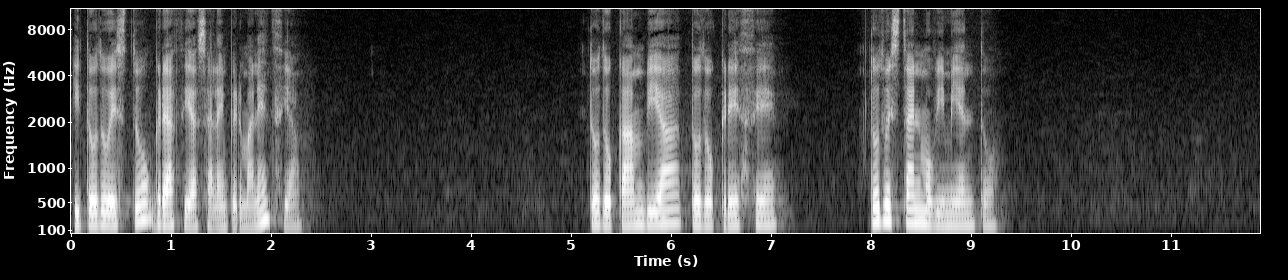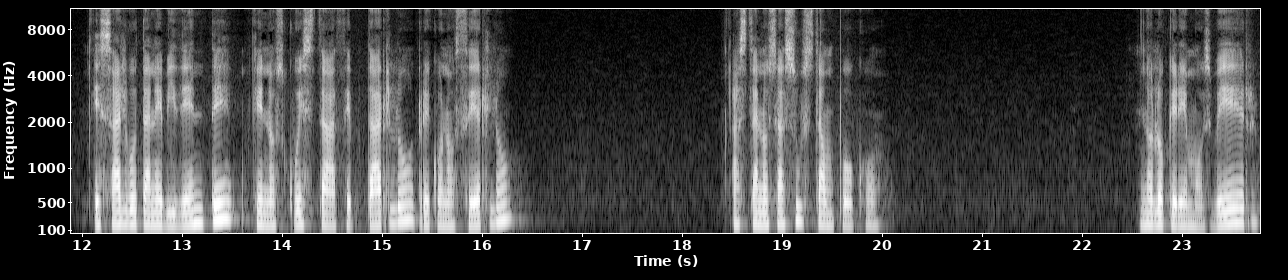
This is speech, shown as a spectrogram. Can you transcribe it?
Y todo esto gracias a la impermanencia. Todo cambia, todo crece, todo está en movimiento. Es algo tan evidente que nos cuesta aceptarlo, reconocerlo, hasta nos asusta un poco. No lo queremos ver,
